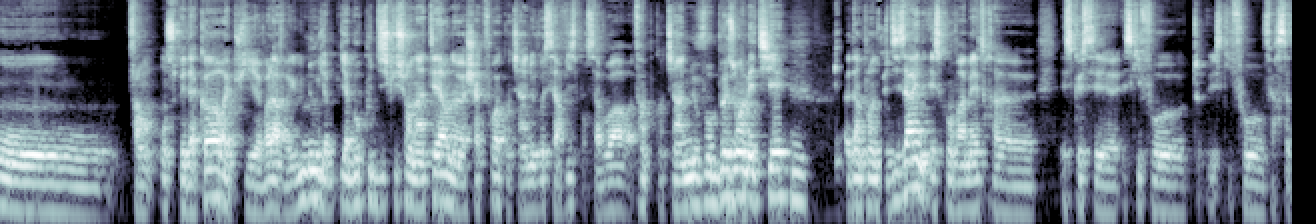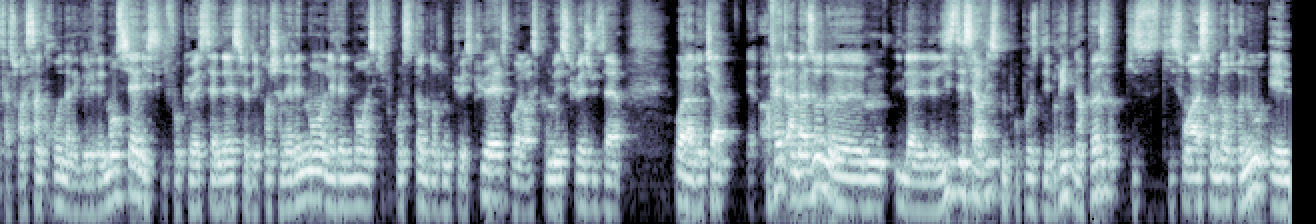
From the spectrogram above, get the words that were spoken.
on, enfin, on se met d'accord. Et puis voilà, nous, il y a, beaucoup de discussions en interne à chaque fois quand il y a un nouveau service pour savoir, enfin, quand il y a un nouveau besoin métier. Mm. Euh, d'un point de vue design Est-ce qu'on va mettre, euh, est-ce que c'est, est-ce qu'il faut, est-ce qu'il faut faire ça de façon asynchrone avec de l'événementiel? Est-ce qu'il faut que SNS déclenche un événement? L'événement, est-ce qu'il faut qu'on le stocke dans une queue SQS ou alors est-ce qu'on met SQS juste derrière? Voilà, donc il y a, en fait, Amazon, euh, la, liste des services nous propose des briques d'un puzzle qui, qui sont assemblées entre nous et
